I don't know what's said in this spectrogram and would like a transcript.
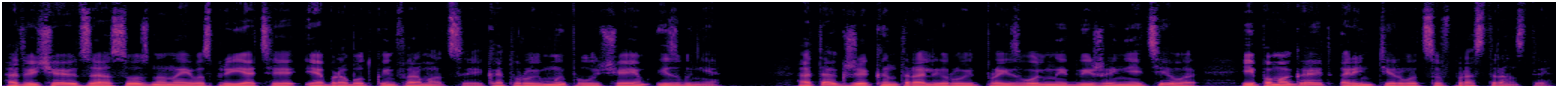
отвечают за осознанное восприятие и обработку информации, которую мы получаем извне, а также контролируют произвольные движения тела и помогают ориентироваться в пространстве.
